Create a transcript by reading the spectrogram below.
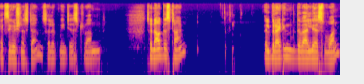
execution is done. So let me just run. So now this time we'll be writing the value as 1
